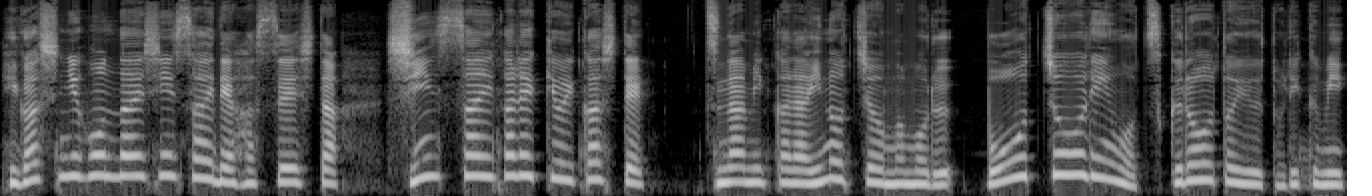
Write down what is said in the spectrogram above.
東日本大震災で発生した震災瓦礫を生かして津波から命を守る防潮林を作ろうという取り組み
